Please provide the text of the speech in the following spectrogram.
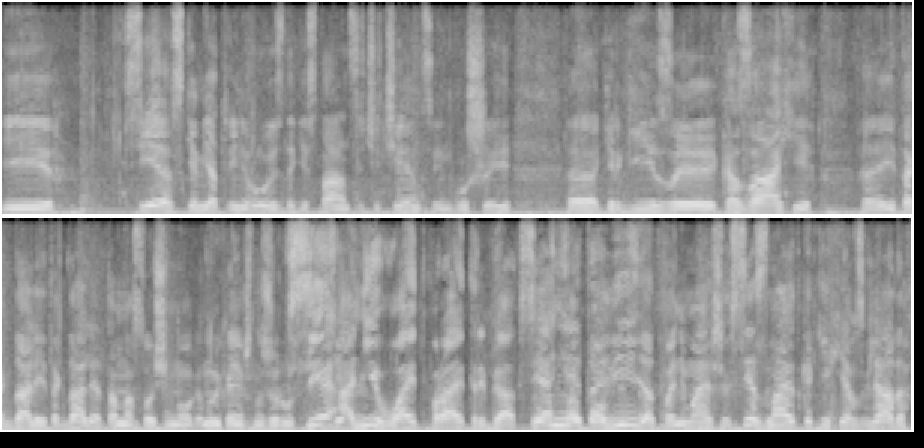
И все, с кем я тренируюсь, дагестанцы, чеченцы, ингуши, э, киргизы, казахи э, и так далее, и так далее. Там нас очень много. Ну и, конечно же, русские. Все они White Pride, ребят. Все они это запомните. видят, понимаешь, и все знают, каких я взглядов.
